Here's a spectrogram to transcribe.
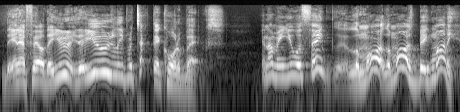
the NFL they usually, they usually protect their quarterbacks. And I mean, you would think Lamar Lamar's big money.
